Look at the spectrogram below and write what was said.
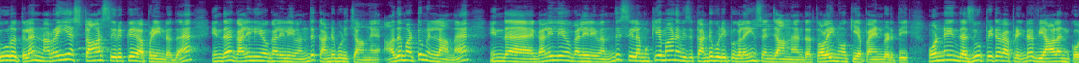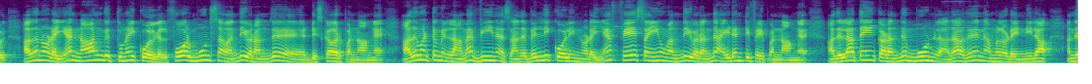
தூரத்தில் நிறைய ஸ்டார்ஸ் இருக்குது அப்படின்றத இந்த கலிலியோ கலிலி வந்து கண்டுபிடிச்சாங்க. அது மட்டும் இல்லாமல் இந்த கலிலியோ கலிலி வந்து சில முக்கியமான விசு கண்டுபிடிப்புகளையும் செஞ்சாங்க. இந்த தொலைநோக்கியை பயன்படுத்தி. ஒன்று இந்த ஜூபிட்டர் அப்படின்ற வியாழன் கோள். அதனுடைய நான்கு துணைக்கோள்கள் ஃபோர் மூன்ஸை வந்து இவர் வந்து டிஸ்கவர் பண்ணாங்க. அது மட்டும் இல்லாமல் வீனஸ் அந்த வெள்ளிக்கோளினுடைய ஃபேஸையும் வந்து இவர் வந்து ஐடென்டிஃபை பண்ணாங்க. அது எல்லாத்தையும் கடந்து மூணில் அதாவது நம்மளுடைய நிலா. அந்த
